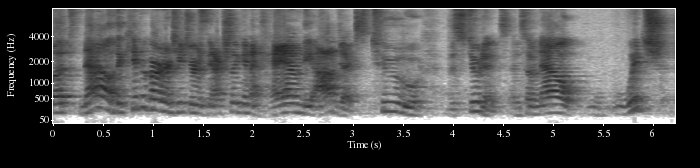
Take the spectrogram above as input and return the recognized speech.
But now the kindergarten teacher is actually going to hand the objects to the students, and so now which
